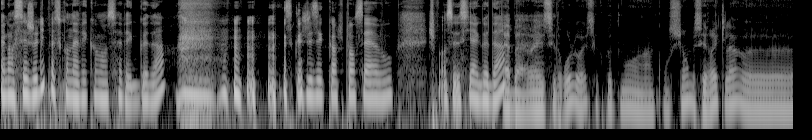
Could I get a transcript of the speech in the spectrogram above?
Alors c'est joli parce qu'on avait commencé avec Godard. Ce que je disais quand je pensais à vous, je pensais aussi à Godard. Ah bah ouais, c'est drôle, ouais, c'est complètement inconscient, mais c'est vrai que là, euh,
